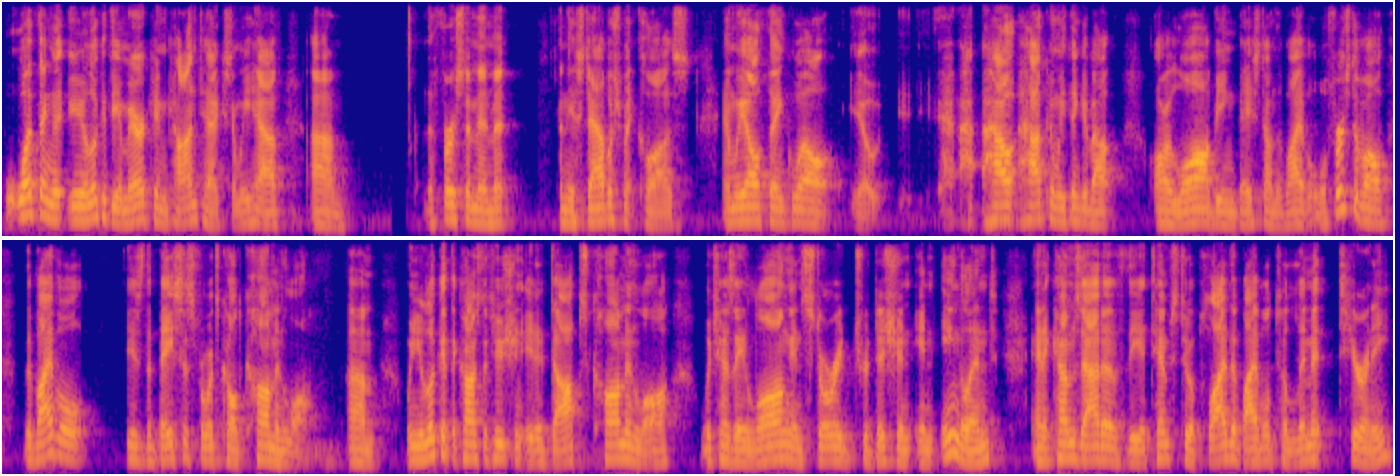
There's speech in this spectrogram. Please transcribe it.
one thing that you look at the American context, and we have um, the First Amendment and the Establishment Clause, and we all think, well, you know, how how can we think about our law being based on the Bible? Well, first of all, the Bible is the basis for what's called common law. Um, when you look at the Constitution, it adopts common law, which has a long and storied tradition in England, and it comes out of the attempts to apply the Bible to limit tyranny.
